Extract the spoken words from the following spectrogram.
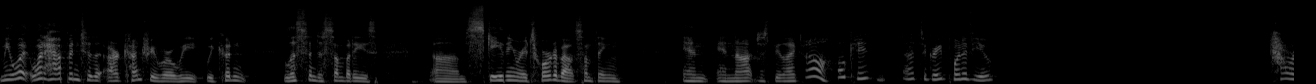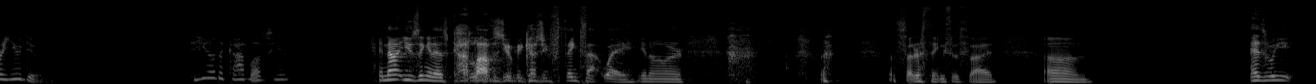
I mean, what, what happened to the, our country where we, we couldn't listen to somebody's um, scathing retort about something and, and not just be like, oh, okay, that's a great point of view? How are you doing? Do you know that God loves you? And not using it as God loves you because you think that way, you know, or let's set our things aside. Um, as we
